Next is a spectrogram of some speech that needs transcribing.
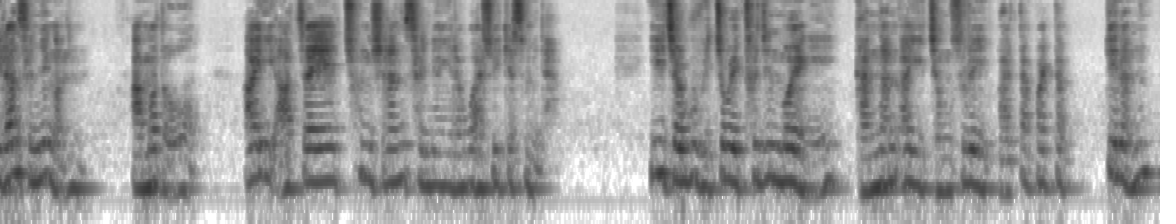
이러한 설명은 아마도 아이 아자의 충실한 설명이라고 할 수 있겠습니다. 이 절구 위쪽에 터진 모양이 갓난 아이 정수리 발딱발딱 뛰는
